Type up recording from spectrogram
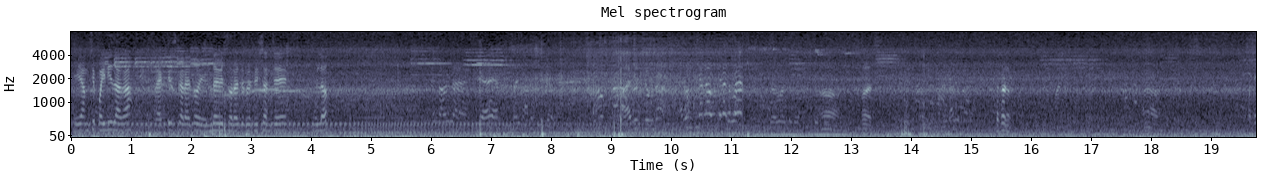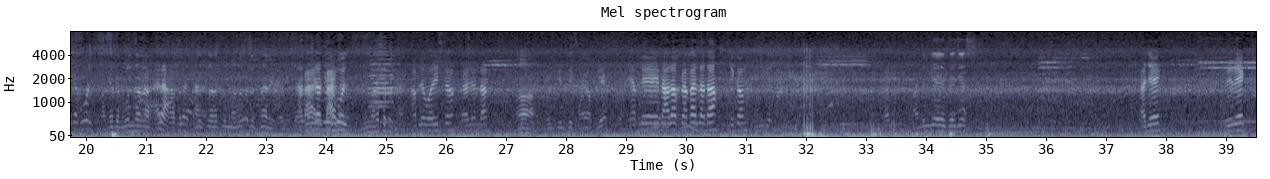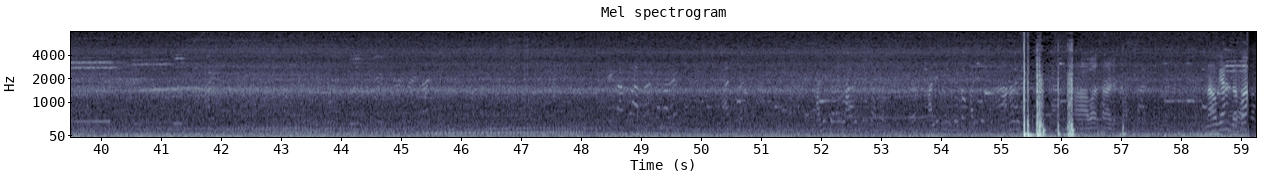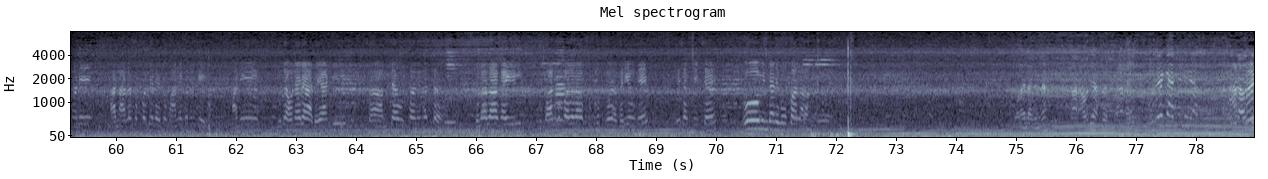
ही आमची पहिली जागा. प्रॅक्टिस करायचो हिंदवी स्वराज्य प्रतिष्ठानचे मुलं. જજેસ અજય વિવેક.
